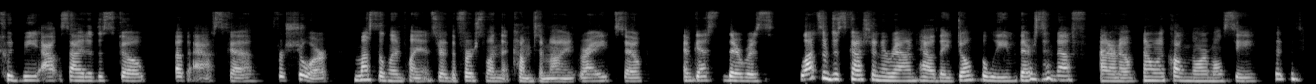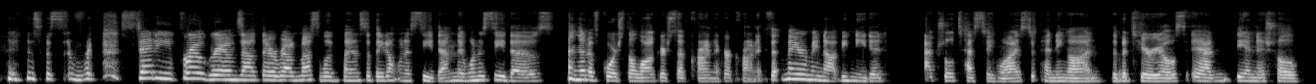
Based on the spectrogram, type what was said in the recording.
could be outside of the scope of ASCA for sure. Muscle implants are the first one that come to mind, right? So I guess there was lots of discussion around how they don't believe there's enough, I don't know, I don't want to call normalcy, steady programs out there around muscle implants that they don't want to see them. They want to see those. And then, of course, the longer subchronic or chronic that may or may not be needed actual testing wise, depending on the materials and the initial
